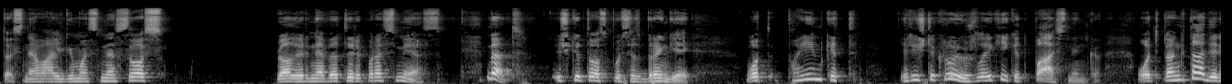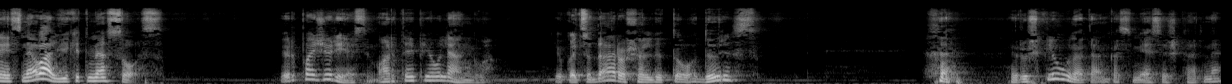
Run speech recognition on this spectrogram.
tas nevalgymas mėsos gal ir nebeturi prasmės. Bet iš kitos pusės brangiai. Ot paimkit ir iš tikrųjų užlaikykit pasninką. Ot penktadieniais nevalgykit mėsos. Ir pažiūrėsim, ar taip jau lengva. Juk atsidaro šaldytuvo duris. Ha ir užkliūna ten kas mėsiška, ar ne?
